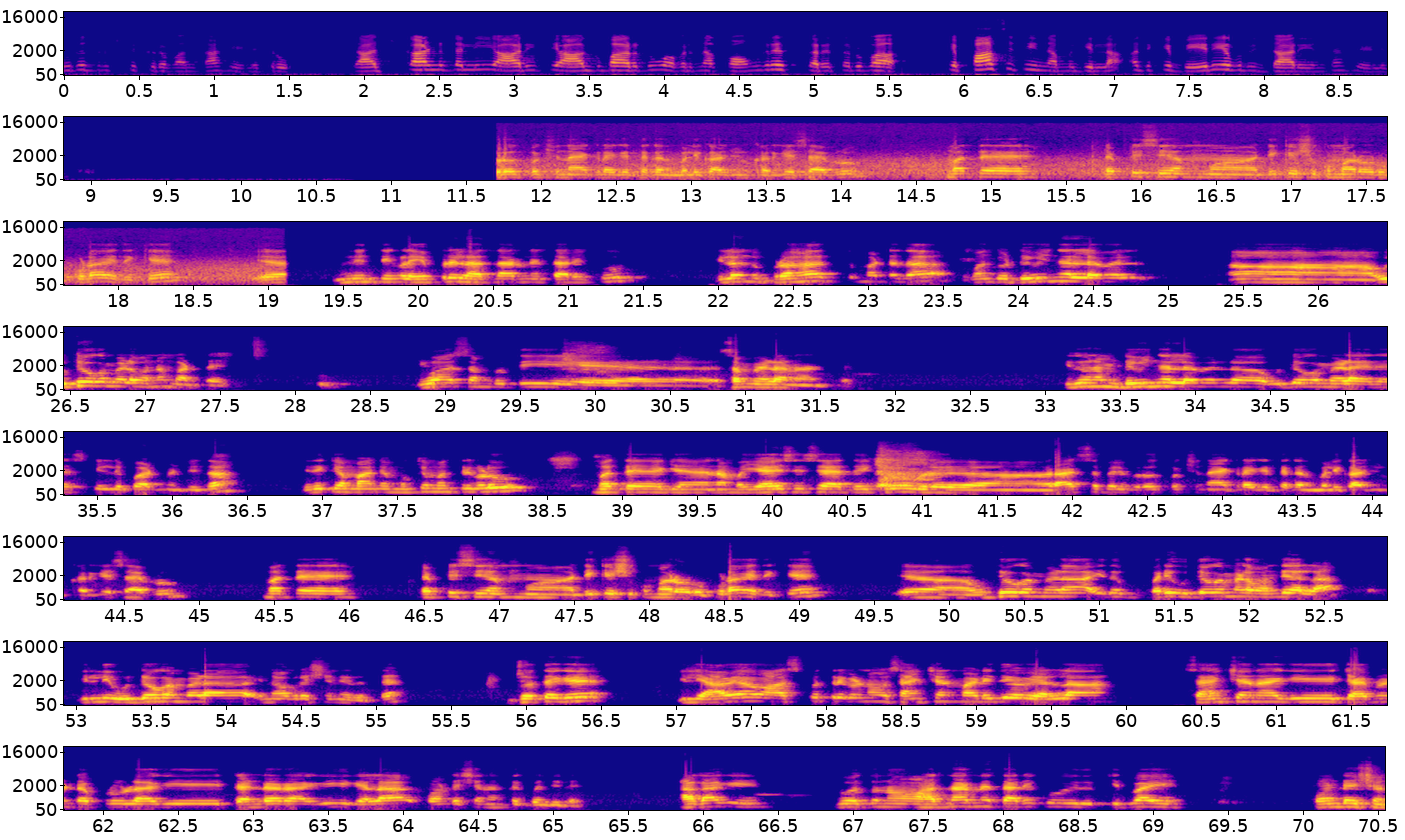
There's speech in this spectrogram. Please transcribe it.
ದುರದೃಷ್ಟಕರವಂತ ಹೇಳಿದ್ರು. ರಾಜಕಾರಣದಲ್ಲಿ ಆ ರೀತಿ ಆಗಬಾರದು, ಅವರನ್ನ ಕಾಂಗ್ರೆಸ್ ಕರೆತರುವ ಕೆಪಾಸಿಟಿ ನಮಗಿಲ್ಲ, ಅದಕ್ಕೆ ಬೇರೆಯವರು ಇದ್ದಾರೆ ಅಂತ ಹೇಳಿದ್ರು. ವಿರೋಧ ಪಕ್ಷ ನಾಯಕರಾಗಿರ್ತಕ್ಕಂಥ ಮಲ್ಲಿಕಾರ್ಜುನ್ ಖರ್ಗೆ ಸಾಹೇಬರು, ಮತ್ತೆ deputy C M D K Shivakumar ಅವರು ಕೂಡ ಇದಕ್ಕೆ ಮುಂದಿನ ತಿಂಗಳ ಏಪ್ರಿಲ್ ಹದಿನಾರನೇ ತಾರೀಕು ಇಲ್ಲೊಂದು ಬೃಹತ್ ಮಟ್ಟದ ಒಂದು ಡಿವಿಷನಲ್ ಲೆವೆಲ್ ಉದ್ಯೋಗ ಮೇಳವನ್ನ ಮಾಡ್ತಾ ಇದ್ವಿ ಯುವ ಸಮೃದ್ಧಿ ಸಮ್ಮೇಳನ ಅಂತ ಇದು ನಮ್ಮ ಡಿವಿಷನಲ್ ಲೆವೆಲ್ ಉದ್ಯೋಗ ಮೇಳ ಇದೆ ಸ್ಕಿಲ್ ಡಿಪಾರ್ಟ್ಮೆಂಟ್ ಇಂದ. ಇದಕ್ಕೆ ಮಾನ್ಯ ಮುಖ್ಯಮಂತ್ರಿಗಳು ಮತ್ತೆ ನಮ್ಮ ಎ ಐ ಸಿ ಸಿ ಅಧ್ಯಕ್ಷರು ರಾಜ್ಯಸಭೆಯಲ್ಲಿ ವಿರೋಧ ಪಕ್ಷ ನಾಯಕರಾಗಿರ್ತಕ್ಕಂಥ ಮಲ್ಲಿಕಾರ್ಜುನ್ ಖರ್ಗೆ ಸಾಹೇಬರು ಮತ್ತೆ deputy C M D K Shivakumar ಅವರು ಕೂಡ ಇದಕ್ಕೆ ಉದ್ಯೋಗ ಮೇಳ, ಇದು ಬರೀ ಉದ್ಯೋಗ ಮೇಳ ಒಂದೇ ಅಲ್ಲ, ಇಲ್ಲಿ ಉದ್ಯೋಗ ಮೇಳ ಇನಾಗ್ರೇಷನ್ ಇರುತ್ತೆ. ಜೊತೆಗೆ ಇಲ್ಲಿ ಯಾವ್ಯಾವ ಆಸ್ಪತ್ರೆಗಳು ನಾವು ಸ್ಯಾಂಕ್ಷನ್ ಮಾಡಿದೀವಿ, ಅವೆಲ್ಲ ಸ್ಯಾಂಕ್ಷನ್ ಆಗಿ ಕ್ಯಾಬಿನೆಟ್ ಅಪ್ರೂವಲ್ ಆಗಿ ಟೆಂಡರ್ ಆಗಿ ಈಗೆಲ್ಲ ಫೌಂಡೇಶನ್ ಹಂತಕ್ಕೆ ಬಂದಿದೆ. ಹಾಗಾಗಿ ಇವತ್ತು ನಾವು ಹದಿನಾರನೇ ತಾರೀಕು ಇದು ಕಿದ್ವಾಯಿ ಫೌಂಡೇಶನ್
